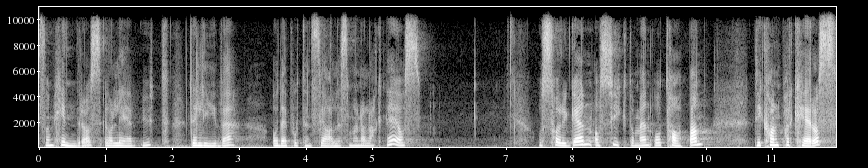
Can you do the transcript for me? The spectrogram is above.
som hindrer oss i å leve ut det livet og det potensialet som han har lagt ned i oss. Og sorgen og sykdommen og tapene de kan parkere oss.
